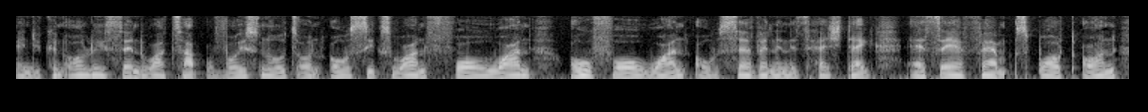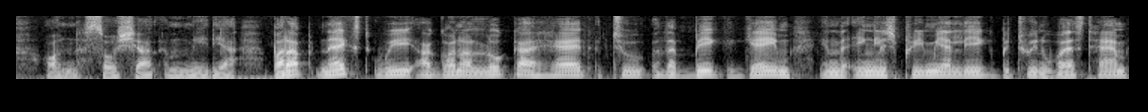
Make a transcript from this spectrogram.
and you can always send WhatsApp voice notes on 06141 04107 and it's hashtag SAFM Sport On on social media. But up next, we are going to look ahead to the big game in the English Premier League between West Ham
